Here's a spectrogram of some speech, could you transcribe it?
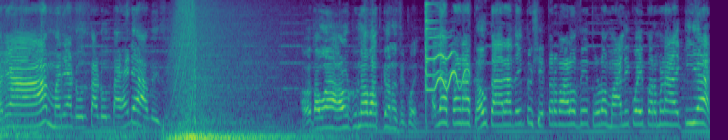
મર્યા મર્યા ડોલતા ડોલતા હેડે આવે છે. હવે તો આળોટું ના વાત કરે છે કોઈ. અલ્યા પણ આ ઘઉં તારા દે તું શેતર વાળો છે થોડો માલિક હોય પરમણા આકી યાર.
